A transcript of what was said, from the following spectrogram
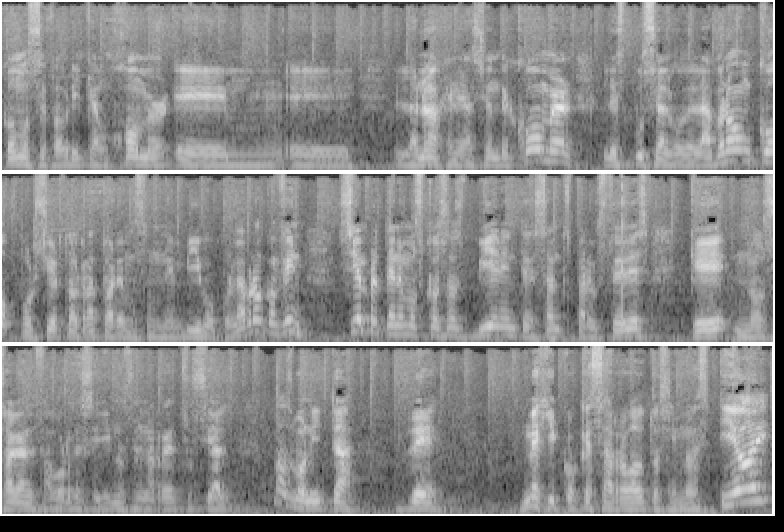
cómo se fabrica un Homer. eh, eh, la nueva generación de Homer, les puse algo de la Bronco, por cierto al rato haremos un en vivo con la Bronco, en fin, siempre tenemos cosas bien interesantes para ustedes que nos hagan el favor de seguirnos en la red social más bonita de México, que es arroba autos y más. Y hoy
